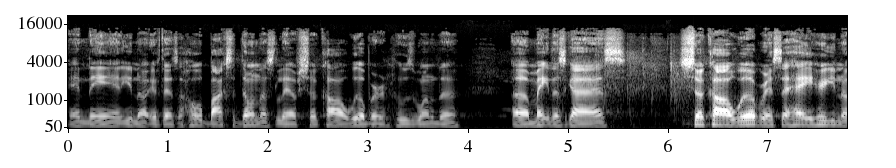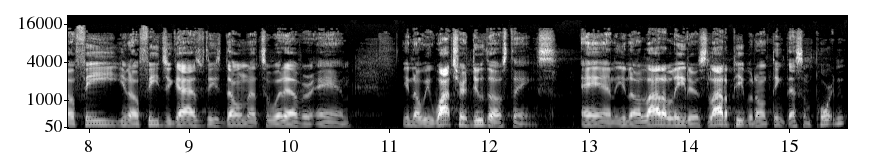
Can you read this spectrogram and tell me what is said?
And then, you know, if there's a whole box of donuts left, she'll call Wilbur, who's one of the uh, maintenance guys. She'll call Wilbur and say, "Hey, here, you know, feed, you know, feed you guys with these donuts or whatever." And you know, we watch her do those things. And you know, a lot of leaders, a lot of people don't think that's important.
